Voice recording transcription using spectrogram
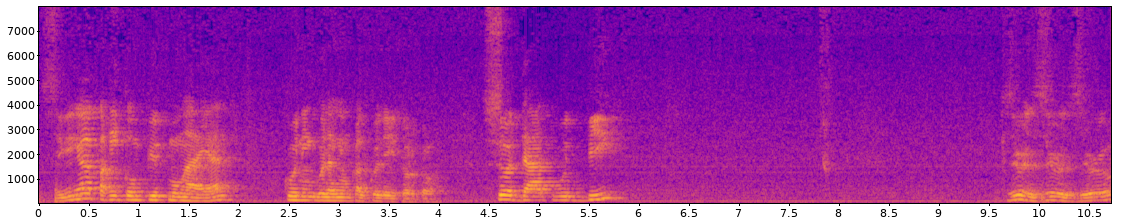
Sige nga, paki-compute mo nga yan. Kunin ko lang yung calculator ko. So, that would be 0, 0, 0,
